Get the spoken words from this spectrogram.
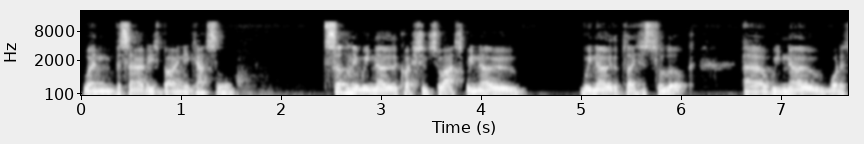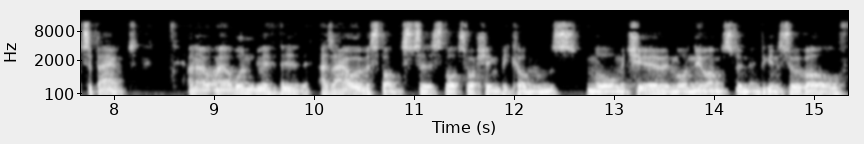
when the Saudis buy Newcastle, suddenly we know the questions to ask. We know we know the places to look. Uh, we know what it's about. And I, I wonder if, uh, as our response to sports washing becomes more mature and more nuanced and, and begins to evolve,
